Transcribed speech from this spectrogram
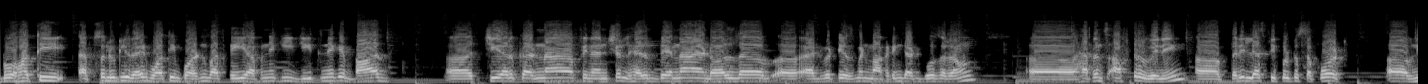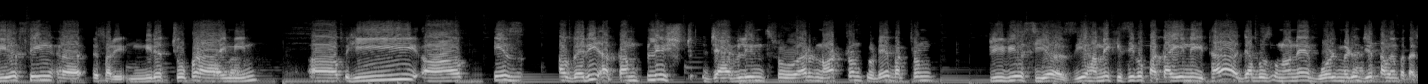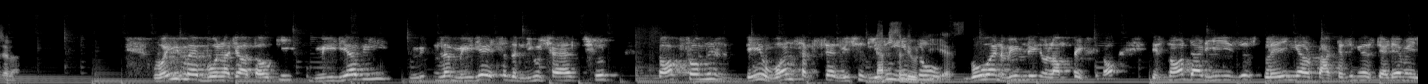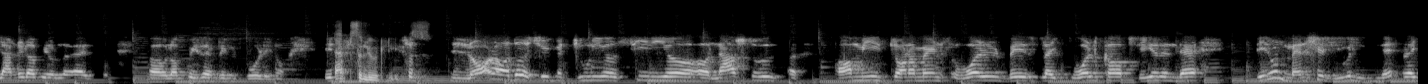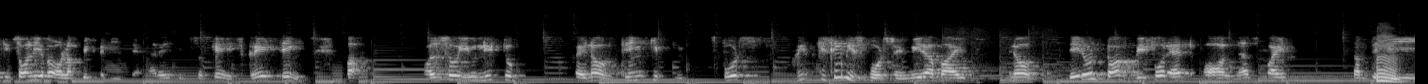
बहुत ही एब्सोल्युटली राइट बहुत ही इंपॉर्टेंट बात कही आपने कि जीतने के बाद चेयर करना फाइनेंशियल हेल्प देना and all the advertisement marketing that goes around happens after winning very less people to support Neeraj Singh sorry Neeraj Chopra I mean he is a very accomplished javelin thrower not from today but from previous years ये हमें किसी को पता ही नहीं था जब उन्होंने gold medal जीता, तब हमें पता चला। वही मैं बोलना चाहता हूँ कि मीडिया भी मतलब media it's the news channel should talk from his day one success, which is leading Absolutely, him to yes. go and win in Olympics. You know, it's not that he is just playing or practicing in a stadium. He landed up in uh, Olympics and brings gold. You know, it's, Absolutely. so Yes. lot of other achievements, junior, senior, uh, national, uh, army tournaments, world-based like World Cups here and there. They don't mention you will ne- like it's only about Olympics. when he's there. Alright, It's okay, it's a great thing, but also you need to you know think कि sports किसी भी sports में Mirabai you know they don't talk before at all. That's quite something Hmm. we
